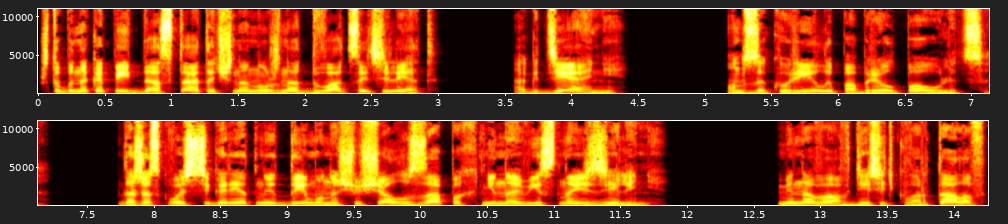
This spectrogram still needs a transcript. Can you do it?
Чтобы накопить достаточно, нужно 20 лет. А где они? Он закурил и побрел по улице. Даже сквозь сигаретный дым он ощущал запах ненавистной зелени. Миновав 10 кварталов,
